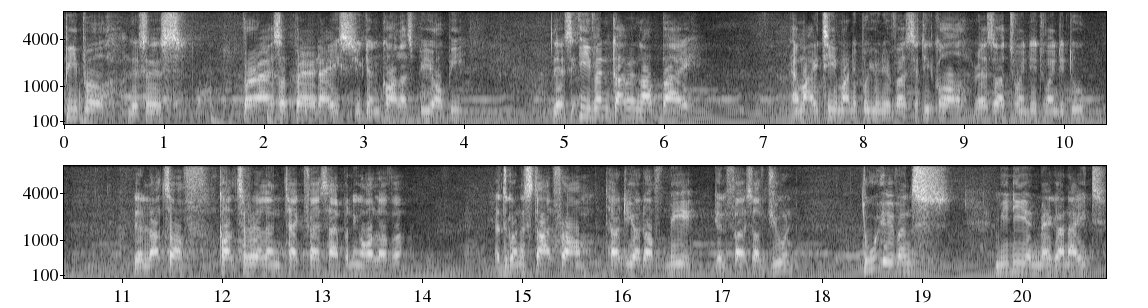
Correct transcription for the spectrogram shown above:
people. This is Paradise of Paradise. You can call us POP. There's event coming up by MIT Manipur University called Resort 2022. There are lots of cultural and tech fest happening all over. It's going to start from 30th of May till 1st of June. Two events, mini and mega night.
